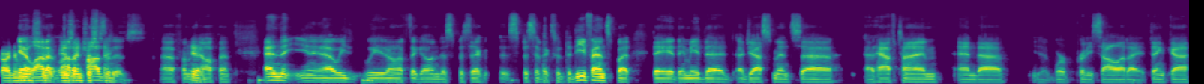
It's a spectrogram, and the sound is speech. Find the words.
Gardner yeah, Minshew a lot of, lot of positives uh, from the yeah. offense, and the, you know we we don't have to go into specific specifics with the defense, but they they made the adjustments uh, at halftime, and uh, you know, were pretty solid. I think uh,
